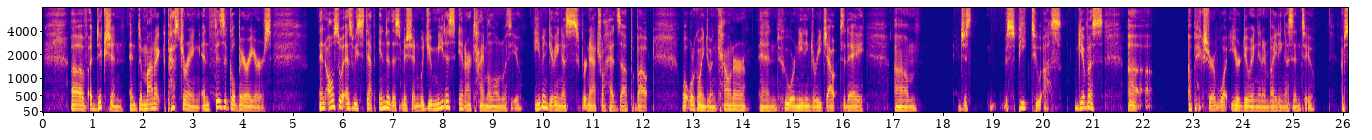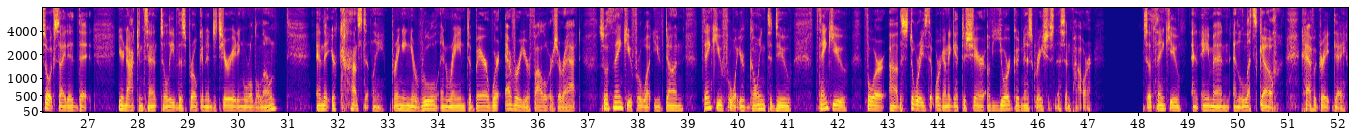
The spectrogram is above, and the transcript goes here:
of addiction and demonic pestering and physical barriers. And also, as we step into this mission, would you meet us in our time alone with you, even giving us supernatural heads up about what we're going to encounter and who we're needing to reach out today? Um, just speak to us. Give us uh, a picture of what you're doing and inviting us into. I'm so excited that you're not content to leave this broken and deteriorating world alone, and that you're constantly bringing your rule and reign to bear wherever your followers are at. So, thank you for what you've done. Thank you for what you're going to do. Thank you for uh, the stories that we're going to get to share of your goodness, graciousness, and power. So, thank you and amen, and let's go. Have a great day.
